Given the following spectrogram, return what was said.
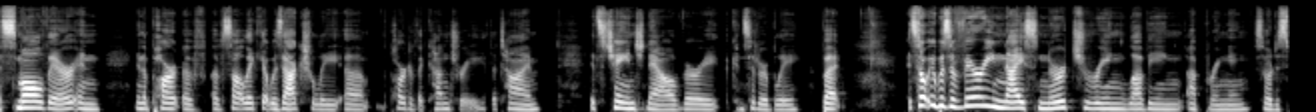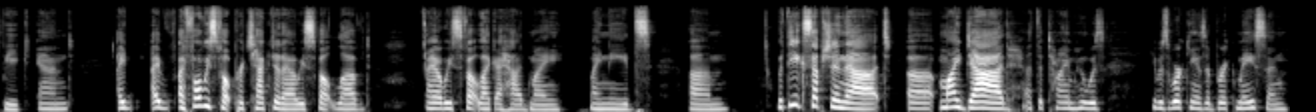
small there in in the part of, of Salt Lake that was actually um, part of the country at the time. It's changed now very considerably, but so it was a very nice, nurturing, loving upbringing, so to speak. And I, I've, I've always felt protected. I always felt loved. I always felt like I had my my needs, um, with the exception that uh, my dad at the time, who was he was working as a brick mason,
